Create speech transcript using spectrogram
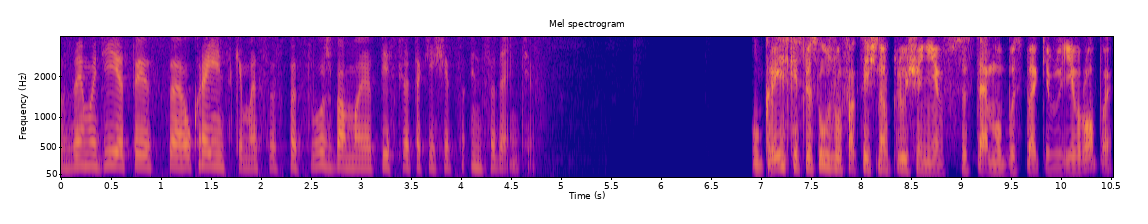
взаємодіяти з українськими спецслужбами після таких інцидентів? Українські спецслужби фактично включені в систему безпеки Європи.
